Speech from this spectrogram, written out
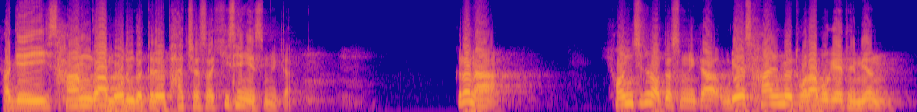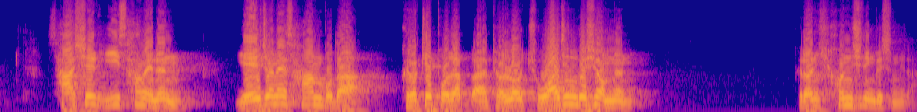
자기의 이 삶과 모든 것들을 바쳐서 희생했습니까? 그러나 현실은 어떻습니까? 우리의 삶을 돌아보게 되면 사실 이 사회는 예전의 삶보다 그렇게 보다 별로 좋아진 것이 없는 그런 현실인 것입니다.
